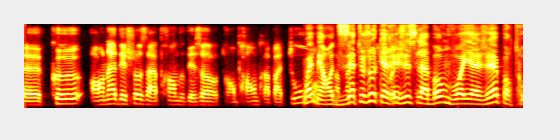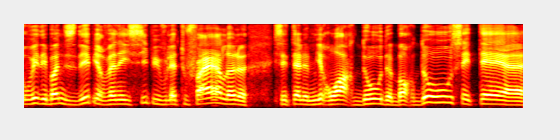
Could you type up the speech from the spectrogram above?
euh, qu'on a des choses à apprendre des autres. On prendra pas tout. oui, mais on disait toujours que Régis Labaume voyageait pour trouver des bonnes idées, puis il revenait ici, puis il voulait tout faire. là, le- C'était le miroir d'eau de Bordeaux, c'était euh,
